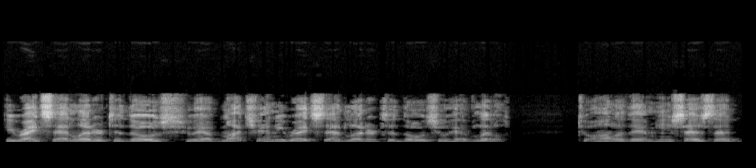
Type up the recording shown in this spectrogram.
He writes that letter to those who have much, and he writes that letter to those who have little. To all of them, he says that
